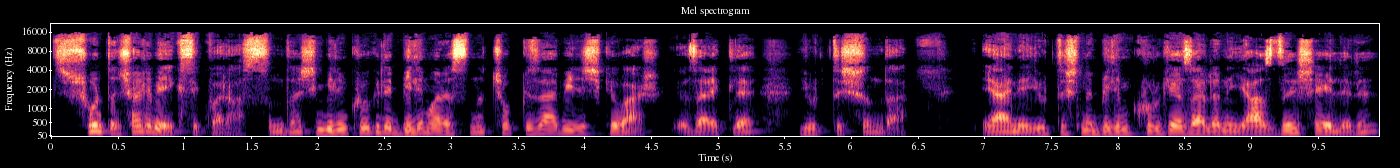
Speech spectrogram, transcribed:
Şurada şöyle bir eksik var aslında. Şimdi bilim kurgu ile bilim arasında çok güzel bir ilişki var. Özellikle yurt dışında. Yani yurt dışında bilim kurgu yazarlarının yazdığı şeyleri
